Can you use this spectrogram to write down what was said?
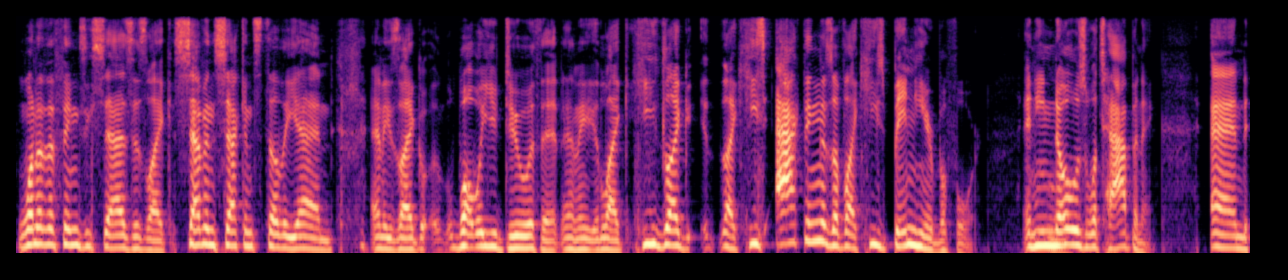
one of the things he says is like seven seconds till the end. And he's like what will you do with it? And he like he like like he's acting as if like he's been here before and he hmm. knows what's happening and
